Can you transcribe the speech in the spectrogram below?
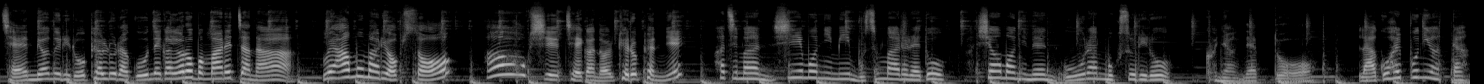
제 며느리로 별로라고 내가 여러 번 말했잖아. 왜 아무 말이 없어? 아, 혹시 제가 널 괴롭혔니? 하지만 시이모님이 무슨 말을 해도 시어머니는 우울한 목소리로 그냥 냅둬. 라고 할 뿐이었다.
